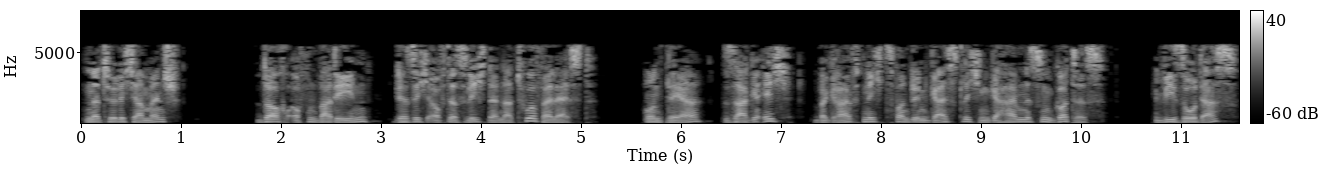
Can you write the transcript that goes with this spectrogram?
natürlicher Mensch? Doch offenbar den, der sich auf das Licht der Natur verlässt. Und der, sage ich, begreift nichts von den geistlichen Geheimnissen Gottes. Wieso das?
